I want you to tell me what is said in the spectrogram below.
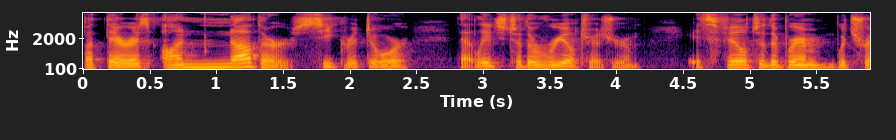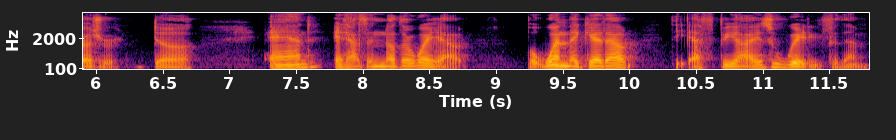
But there is another secret door that leads to the real treasure room. It's filled to the brim with treasure, duh. And it has another way out. But when they get out, the FBI is waiting for them.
